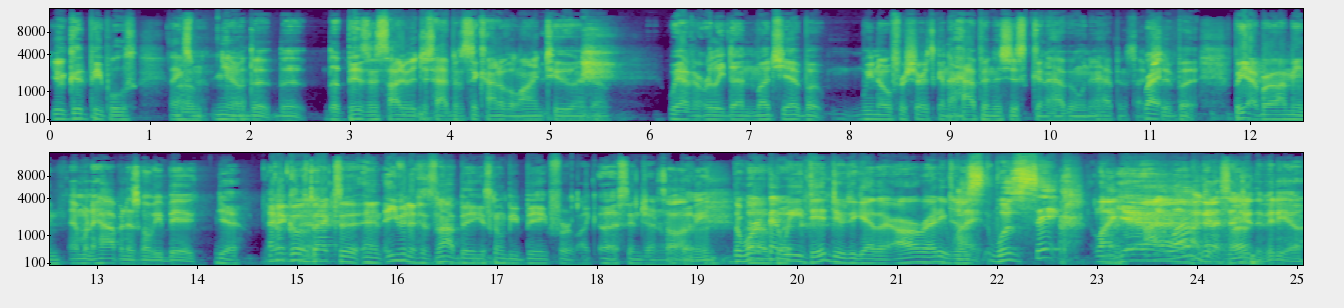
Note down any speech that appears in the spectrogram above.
you're good people's. Thanks, Um, man. you know the the the business side of it just happens to kind of align too, and um, we haven't really done much yet, but we know for sure it's gonna happen. It's just gonna happen when it happens, type Right. shit. But but yeah, bro. I mean, And when it happens, it's gonna be big. yeah, and it goes Yeah. back to and even if it's not big, it's gonna be big for like us in general. That's all I mean. The work Uh, that but- we did do together already was Tight. was sick. Like Yeah. I loved it. I gotta it. send bro. you the video.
